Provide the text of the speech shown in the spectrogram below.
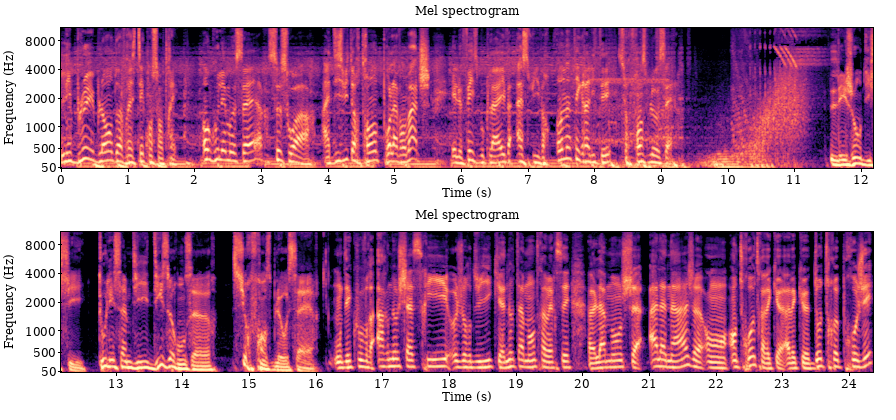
les bleus et blancs doivent rester concentrés. Angoulême-Auxerre, ce soir à 18h30 pour l'avant-match et le Facebook Live à suivre en intégralité sur France Bleu Auxerre. Les gens d'ici, tous les samedis 10h-11h sur France Bleu Auxerre. On découvre Arnaud Chassery aujourd'hui qui a notamment traversé euh, la Manche à la nage, en- entre autres avec, euh, avec euh, d'autres projets.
